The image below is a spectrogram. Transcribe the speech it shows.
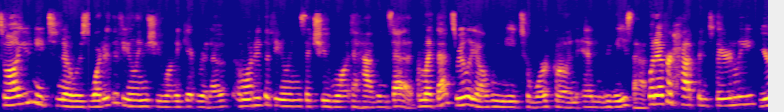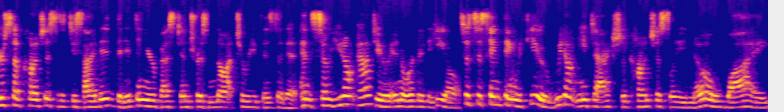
So all you need to know is what are the feelings you want to get rid of and what are the feelings that you want to have instead. I'm like, that's really all we need to work on and release that. Whatever happened, clearly your subconscious has decided that it's in your best interest not to revisit it. And so you don't have to in order to heal. So it's the same thing with you. We don't need to actually consciously know why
